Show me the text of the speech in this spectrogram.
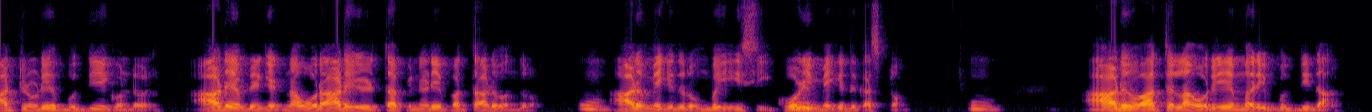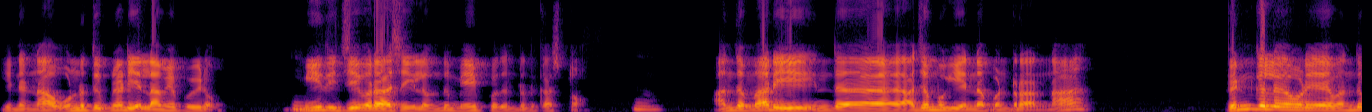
ஆட்டினுடைய புத்தியை கொண்டவள் ஆடு எப்படின்னு கேட்டினா ஒரு ஆடு இழுத்தா பின்னாடியே பத்து ஆடு வந்துடும். ஆடு மேய்க்கிறது ரொம்ப ஈஸி கோழி. மேய்க்கிறது கஷ்டம். ஆடு வாத்தெல்லாம் ஒரே மாதிரி புத்தி தான் என்னன்னா ஒண்ணுத்துக்கு பின்னாடி எல்லாமே போயிடும். மீதி ஜீவராசிகளை வந்து மேய்ப்பதுன்றது கஷ்டம். அந்த மாதிரி இந்த அஜமுகி என்ன பண்றாருன்னா பெண்களுடைய வந்து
